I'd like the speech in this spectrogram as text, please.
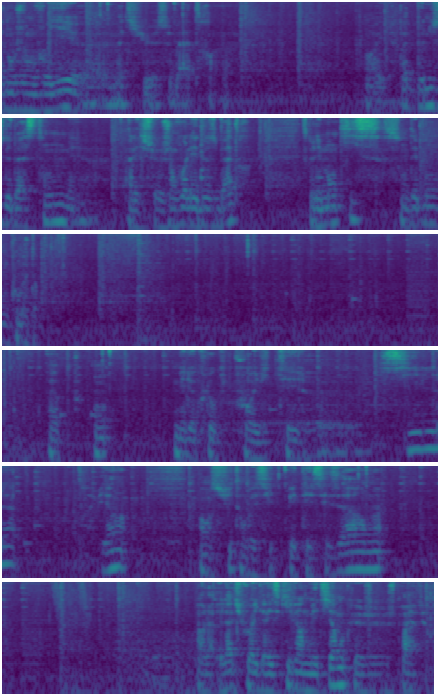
Euh, donc je vais envoyer euh, Mathieu se battre. Ouais, il n'y a pas de bonus de baston, mais... euh, allez, je- j'envoie les deux se battre. Parce que les mantis sont des bons combattants. Hop, on met le cloak pour éviter le missile. Très bien. Ensuite, on va essayer de péter ses armes. Voilà, et là, tu vois, il a esquivé un de mes tirs, donc euh, je, je peux rien faire.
